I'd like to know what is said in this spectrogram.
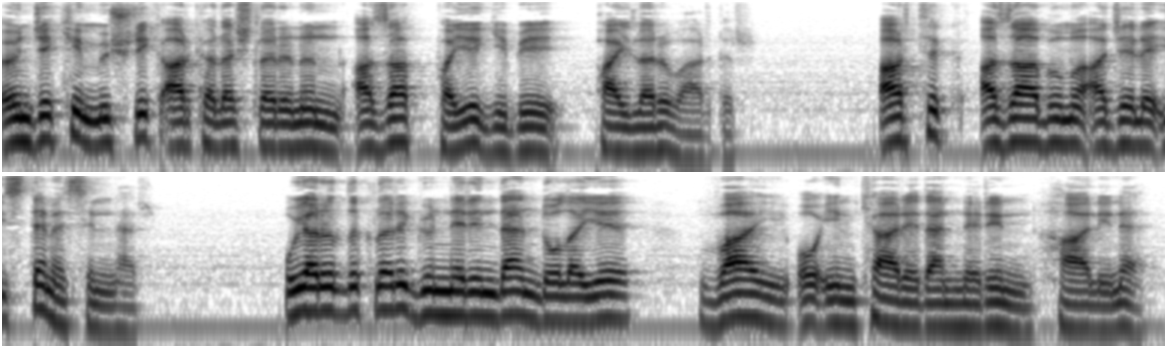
önceki müşrik arkadaşlarının azap payı gibi payları vardır. Artık azabımı acele istemesinler. Uyarıldıkları günlerinden dolayı vay o inkar edenlerin haline.''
